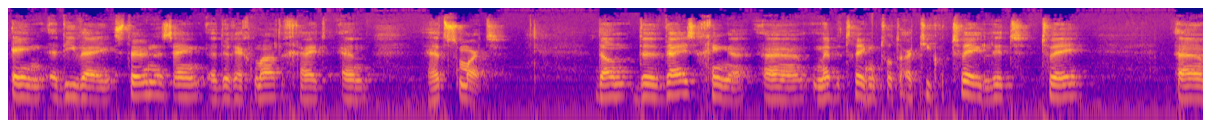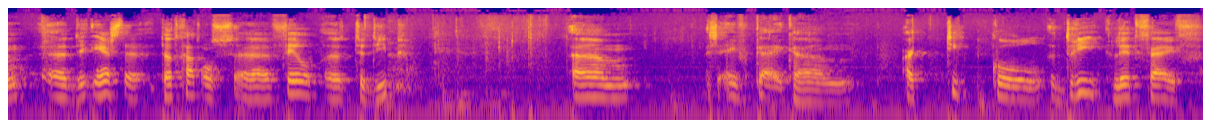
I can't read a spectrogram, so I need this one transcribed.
Eén, eh, die wij steunen zijn eh, de rechtmatigheid en het smart. Dan de wijzigingen uh, met betrekking tot artikel 2, lid 2. Um, uh, de eerste, dat gaat ons uh, veel te diep. Um, eens even kijken. Um, artikel 3, lid 5.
